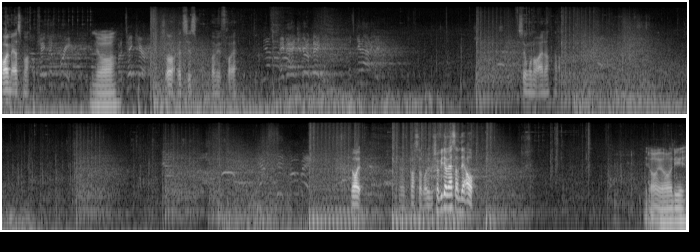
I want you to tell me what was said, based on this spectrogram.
Räume erstmal. Ja. So, jetzt ist bei mir frei. Ist irgendwo noch einer? Ja. Lol. Wollte mich schon wieder messern, der auch. ja, ja, die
